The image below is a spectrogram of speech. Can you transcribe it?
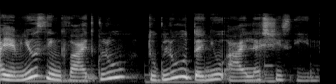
I am using white glue to glue the new eyelashes in.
